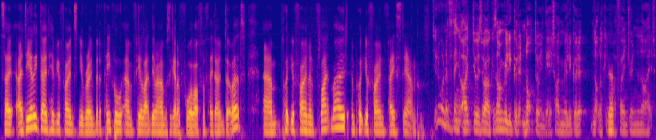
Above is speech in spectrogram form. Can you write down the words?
So ideally, don't have your phones in your room. But if people um, feel like their arms are going to fall off if they don't do it, um, put your phone in flight mode and put your phone face down. Do you know one other thing I do as well? Because I'm really good at not doing that. I'm really good at not looking yep. at my phone during the night.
